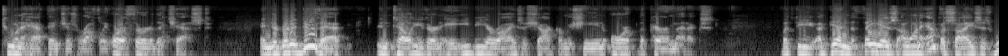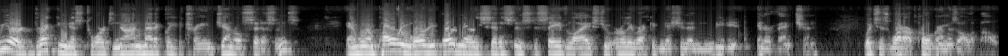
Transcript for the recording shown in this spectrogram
two and a half inches roughly, or a third of the chest. And you're going to do that until either an AED arrives, a shocker machine, or the paramedics. But the again, the thing is, I want to emphasize is we are directing this towards non-medically trained general citizens, and we're empowering ordinary citizens to save lives through early recognition and immediate intervention, which is what our program is all about.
